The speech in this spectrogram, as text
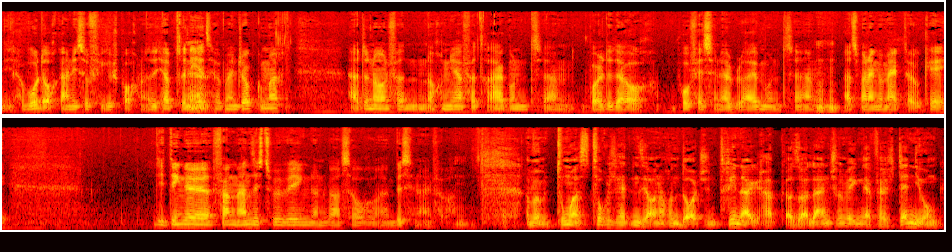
ja, wurde auch gar nicht so viel gesprochen. Also ich habe trainiert, ja. habe meinen Job gemacht, hatte noch ein, noch ein Jahr Vertrag und ähm, wollte da auch professionell bleiben. Und ähm, mhm. als man dann gemerkt hat, okay, die Dinge fangen an, sich zu bewegen, dann war es auch ein bisschen einfacher. Mhm. Aber mit Thomas Tuchel hätten Sie auch noch einen deutschen Trainer gehabt. Also allein schon wegen der Verständigung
